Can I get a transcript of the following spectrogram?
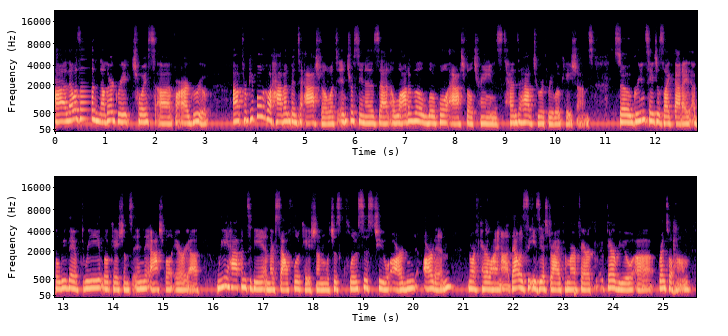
Uh, that was another great choice uh, for our group. Uh, for people who haven't been to Asheville, what's interesting is that a lot of the local Asheville trains tend to have two or three locations. So Green Sage is like that. I, I believe they have three locations in the Asheville area. We happen to be in their south location, which is closest to Arden, Arden North Carolina. That was the easiest drive from our Fair, Fairview uh, rental home.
